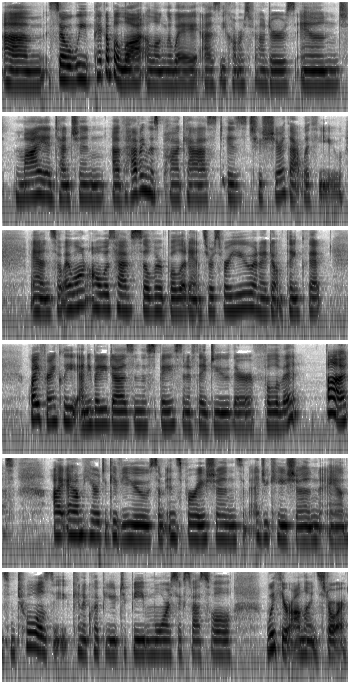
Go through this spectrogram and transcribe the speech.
Um, so we pick up a lot along the way as e-commerce founders, and my intention of having this podcast is to share that with you. And so I won't always have silver bullet answers for you, and I don't think that, quite frankly, anybody does in this space. And if they do, they're full of it. But I am here to give you some inspiration, some education, and some tools that can equip you to be more successful with your online store.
